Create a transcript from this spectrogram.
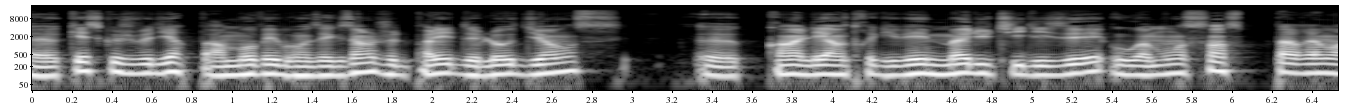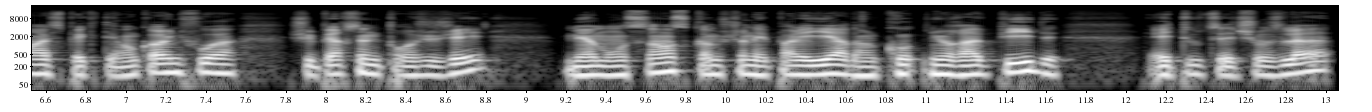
Euh, Qu'est-ce que je veux dire par mauvais bons exemples? Je vais te parler de l'audience euh, quand elle est entre guillemets mal utilisée ou à mon sens pas vraiment respectée. Encore une fois, je suis personne pour juger, mais à mon sens, comme je t'en ai parlé hier dans le contenu rapide et toutes ces choses-là,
